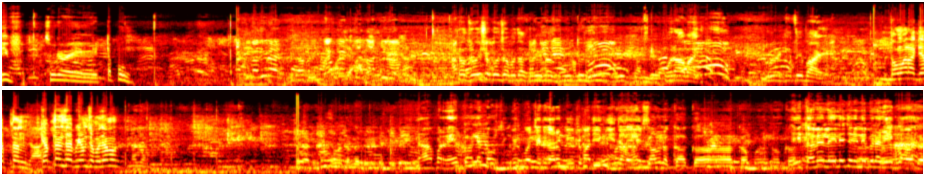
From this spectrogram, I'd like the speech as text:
દીપ. શું કહેવાય? ટપ્પુ તો જોઈ શકો છો બધા ક્રિએટર ગૌતુજી પુરાભાઈ. મારા કેતીભાઈ તો અમારા કેપ્ટન કેપ્ટન સાહેબ કેમ છે? મજામાં. ના પણ રેપ ગાલે કૌશિક ભાઈ વચ્ચે તારો બીટ જે ગીત લઈ લેજો એ તમે લઈ લેજો ને એટલે પેલા રેપ ગાવ છો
